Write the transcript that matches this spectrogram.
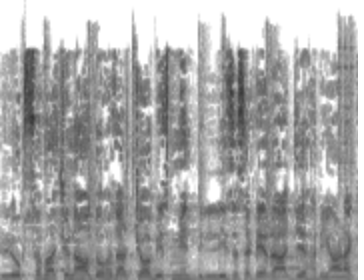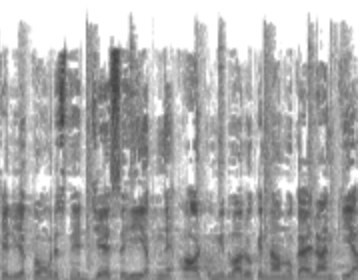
लोकसभा चुनाव 2024 में दिल्ली से सटे राज्य हरियाणा के लिए कांग्रेस ने जैसे ही अपने आठ उम्मीदवारों के नामों का ऐलान किया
